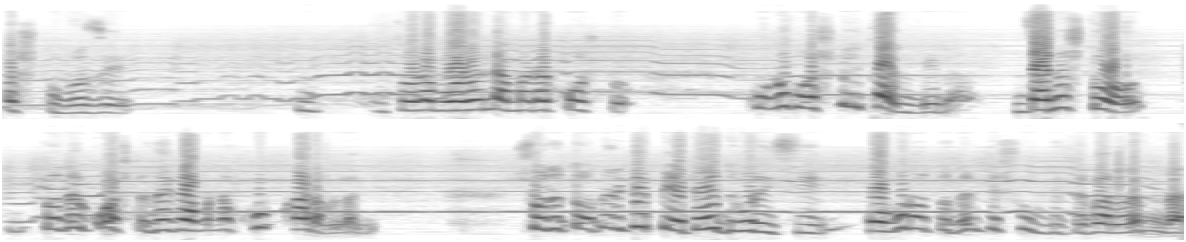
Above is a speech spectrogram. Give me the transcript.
কষ্ট বোঝে। তোরা বড় হলে আমার আর কষ্ট, কোনো কষ্টই থাকবে না। জানিস তো, তোদের কষ্ট দেখে আমার না খুব খারাপ লাগে। শুধু তোদেরকে পেটেই ধরেছি, কখনো তোদেরকে সুখ দিতে পারলাম না।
